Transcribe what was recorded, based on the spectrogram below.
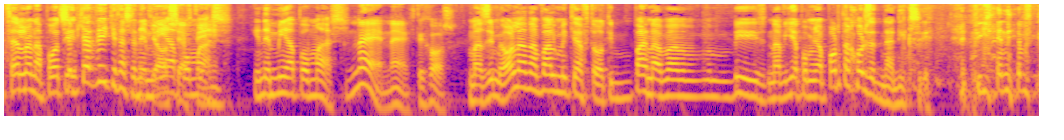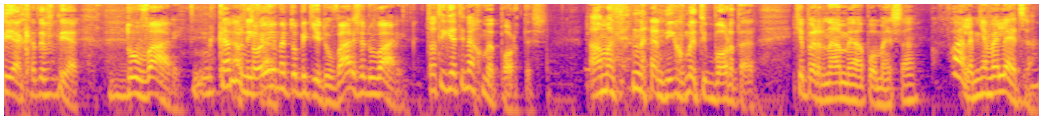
Θέλω να πω ότι. Σε ποια δίκη θα σε είναι μία δικαιώσει από αυτή; εμάς. Είναι μία από εμάς. Ναι, ναι, ευτυχώς. Μαζί με όλα να βάλουμε και αυτό. Ότι πάει να, μπει, να βγει από μια πόρτα χωρίς να την ανοίξει. Πηγαίνει ευθεία, κατευθείαν. Ντουβάρι. Κανονικά. Αυτό είναι με τοπική. Ντουβάρι σε ντουβάρι. Τότε γιατί να έχουμε πόρτες; Άμα δεν ανοίγουμε την πόρτα και περνάμε από μέσα. Βάλε μια βελέτσα.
